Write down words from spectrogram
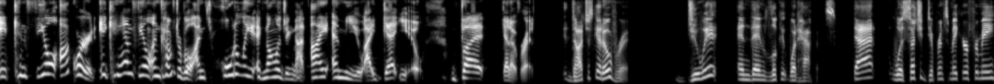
it can feel awkward. It can feel uncomfortable. I'm totally acknowledging that. I am you. I get you, but get over it. Not just get over it, do it and then look at what happens. That was such a difference maker for me.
